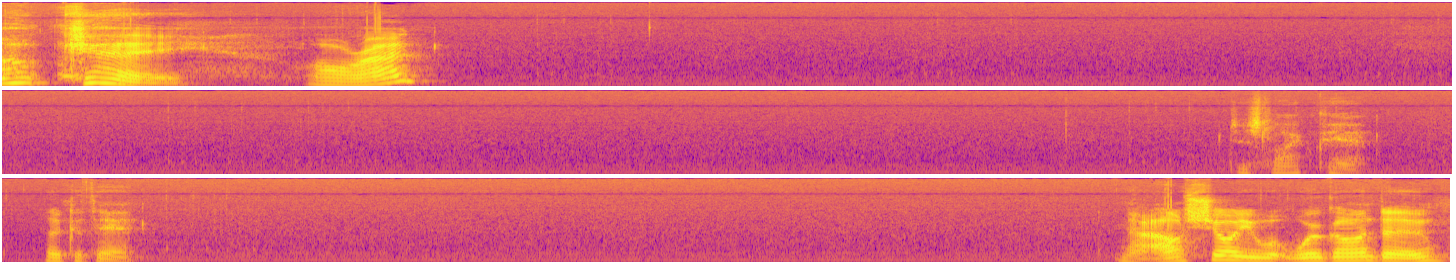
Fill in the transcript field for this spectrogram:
Okay. All right. Just like that. Look at that. Now I'll show you what we're going to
